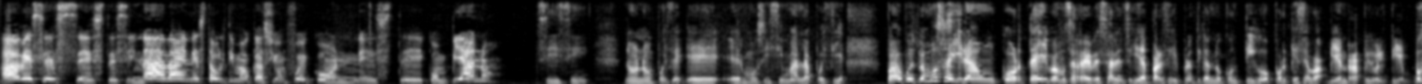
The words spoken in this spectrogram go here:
a veces este sin nada, en esta última ocasión fue con este con piano. Sí, sí. No, no, pues eh, hermosísima la poesía. Pau, pues vamos a ir a un corte y vamos a regresar enseguida para seguir platicando contigo porque se va bien rápido el tiempo.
